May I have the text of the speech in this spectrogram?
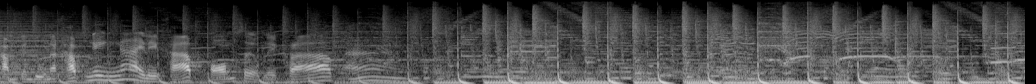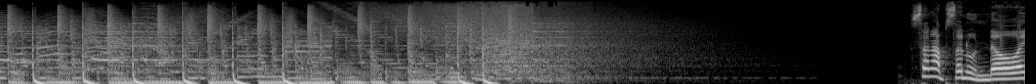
ทำกันดูนะครับ ง่ายๆเลยครับ พร้อมเสิร์ฟเลยครับอ่าสนับสนุนโดย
